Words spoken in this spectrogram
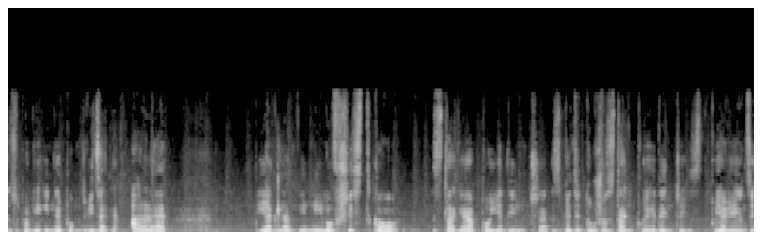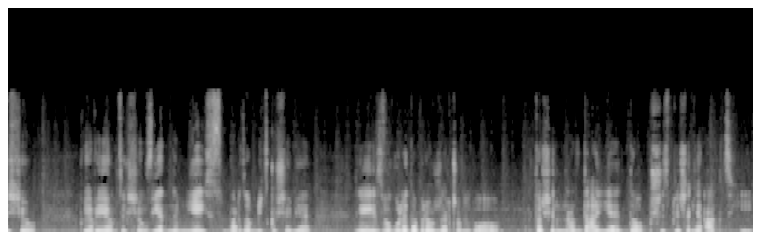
zupełnie inny punkt widzenia. Ale jak dla mnie mimo wszystko zdania pojedyncze, zbyt dużo zdań pojedynczych, pojawiających się, pojawiających się w jednym miejscu, bardzo blisko siebie, nie jest w ogóle dobrą rzeczą, bo to się nadaje do przyspieszenia akcji,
